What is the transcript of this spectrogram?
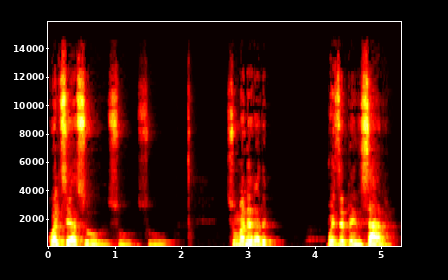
cuál sea su, su, manera de, pues, de pensar,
